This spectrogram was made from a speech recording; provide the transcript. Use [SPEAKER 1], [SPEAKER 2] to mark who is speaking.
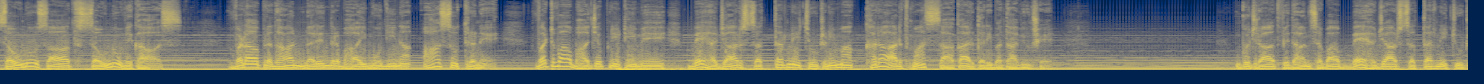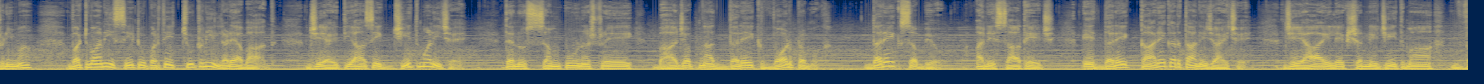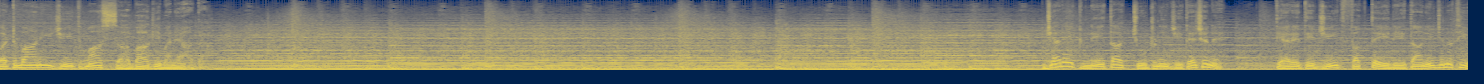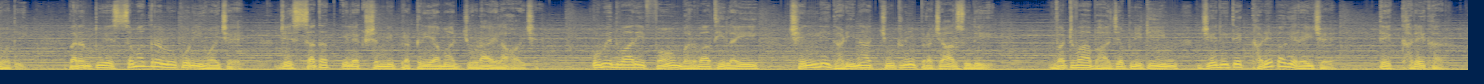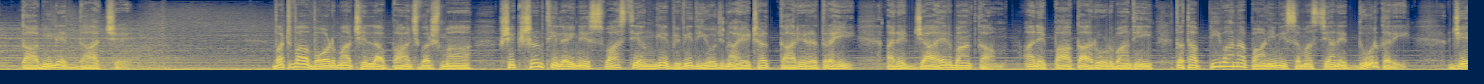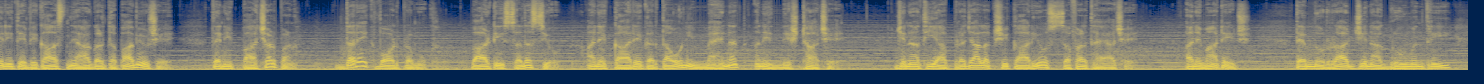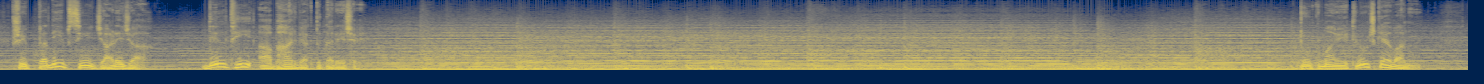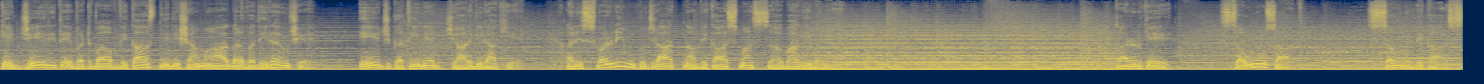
[SPEAKER 1] સૌનો સાથ, સૌનો વિકાસ. વડાપ્રધાન નરેન્દ્રભાઈ મોદીના આ સૂત્રને વટવા ભાજપની ટીમે બે હજાર સત્તરની ચૂંટણીમાં ખરા અર્થમાં સાકાર કરી બતાવ્યું છે. ગુજરાત વિધાનસભા બે હજાર સત્તરની ચૂંટણીમાં વટવાની સીટ ઉપરથી ચૂંટણી લડ્યા બાદ જે ઐતિહાસિક જીત મળી છે, તેનું સંપૂર્ણ શ્રેય ભાજપના દરેક વોર્ડ પ્રમુખ, દરેક સભ્યો અને સાથે જ એ દરેક કાર્યકર્તાને જાય છે, જે આ ઇલેક્શનની જીતમાં, વટવાની જીતમાં સહભાગી બન્યા હતા. જ્યારે એક નેતા ચૂંટણી જીતે છે ને, ત્યારે તે જીત ફક્ત એ નેતાની જ નથી હોતી, પરંતુ એ સમગ્ર લોકોની હોય છે, જે સતત ઇલેક્શનની પ્રક્રિયામાં જોડાયેલા હોય છે. ઉમેદવારી ફોર્મ ભરવાથી લઈ છેલ્લી ઘડીના ચૂંટણી પ્રચાર સુધી વટવા ભાજપની ટીમ જે રીતે ખડેપગે રહી છે, તે ખરેખર કાબિલે દાદ છે. વટવા વોર્ડમાં છેલ્લા પાંચ વર્ષમાં શિક્ષણથી લઈને સ્વાસ્થ્ય અંગે વિવિધ યોજના હેઠળ કાર્યરત રહી અને જાહેર બાંધકામ અને પાકા રોડ બાંધી તથા પીવાના પાણીની સમસ્યાને દૂર કરી જે રીતે વિકાસને આગળ તપાવ્યો છે, તેની પાછળ પણ દરેક વોર્ડ પ્રમુખ, પાર્ટી સદસ્યો અને કાર્યકર્તાઓની મહેનત અને નિષ્ઠા છે. જેનાથી આ પ્રજાલક્ષી કાર્યો સફળ થયા છે. અને માટે જ તેમનો રાજ્યના ગૃહમંત્રી શ્રી પ્રદીપસિંહ જાડેજા દિલથી આભાર વ્યક્ત કરે છે. ટૂંકમાં એટલું જ કહેવાનું કે જે રીતે વટવા વિકાસની દિશામાં આગળ વધી રહ્યું છે, એ જ ગતિને જાળવી રાખીએ અને સ્વર્ણિમ ગુજરાતના વિકાસમાં સહભાગી બનીએ. કારણ કે સૌનો સાથ સૌનો વિકાસ.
